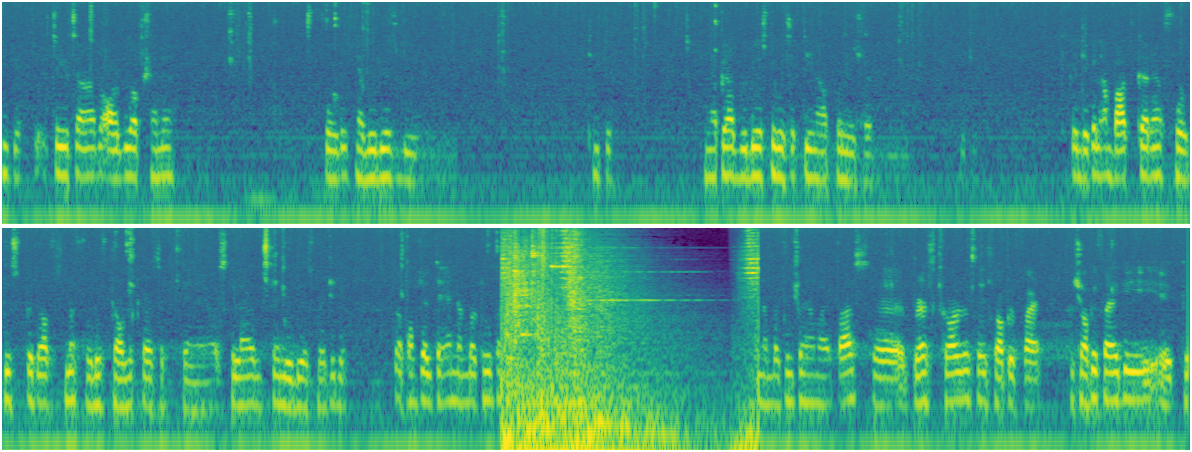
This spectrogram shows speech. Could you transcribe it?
ठीक है तो इस तरीके से आप और भी ऑप्शन है फ़ोटोज़ या वीडियोज़ भी है। ठीक है। यहाँ पे आप वीडियोज़ पे मिल सकती हैं, आपको नीचे ठीक है, लेकिन हम बात कर रहे हैं फ़ोटोज़ पे तो आप इसमें फ़ोटोज़ डाउनलोड कर सकते हैं, उसके अलावा मिलते वीडियोज़ पे, ठीक है। तो अब हम चलते हैं नंबर टू पर। नंबर टू पर हमारे पास ब्रश कॉल से शॉपिफाई शॉपिफाई की एक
